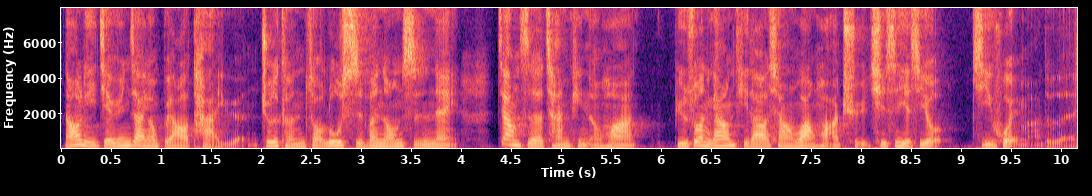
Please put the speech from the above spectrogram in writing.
然后离捷运站又不要太远，就是可能走路十分钟之内，这样子的产品的话。比如说，你刚刚提到像万华区，其实也是有机会嘛，对不对？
